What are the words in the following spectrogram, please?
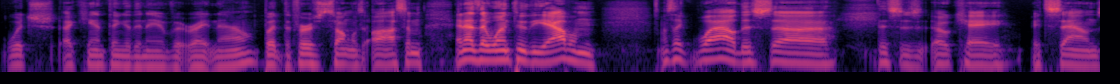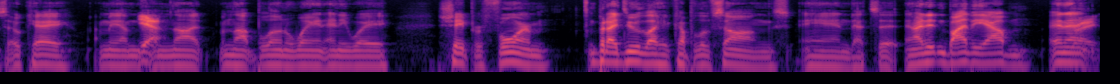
which I can't think of the name of it right now. But the first song was awesome. And as I went through the album, I was like, wow, this uh, this is okay. It sounds okay. I mean, I'm, Yeah. I'm not I'm not blown away in any way, shape, or form. But I do like a couple of songs, and that's it. And I didn't buy the album, and I,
